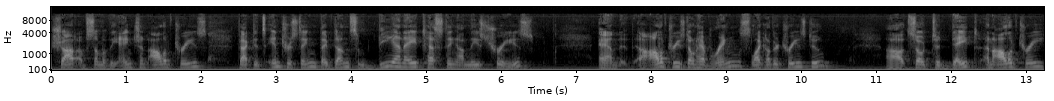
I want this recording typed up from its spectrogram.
shot of some of the ancient olive trees. In fact, it's interesting. They've done some DNA testing on these trees. And uh, olive trees don't have rings like other trees do. Uh, so to date an olive tree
